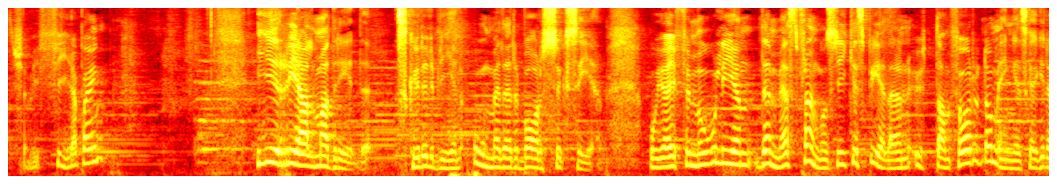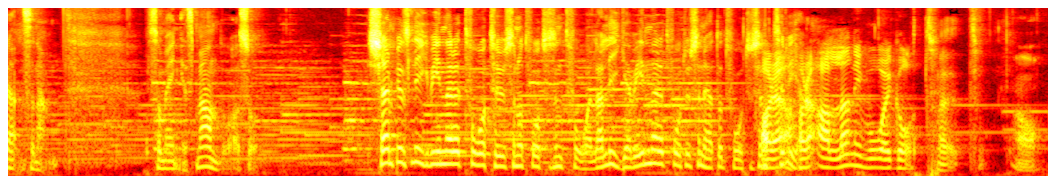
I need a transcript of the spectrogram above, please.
Då kör vi fyra poäng. I Real Madrid skulle det bli en omedelbar succé och jag är förmodligen den mest framgångsrika spelaren utanför de engelska gränserna. Som engelsman då alltså. Champions League-vinnare 2000 och 2002, La Liga-vinnare 2001 och Har, 2003. har alla nivåer gått? Ja.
